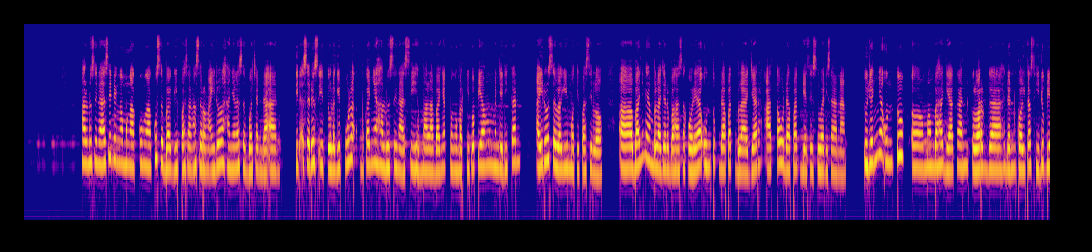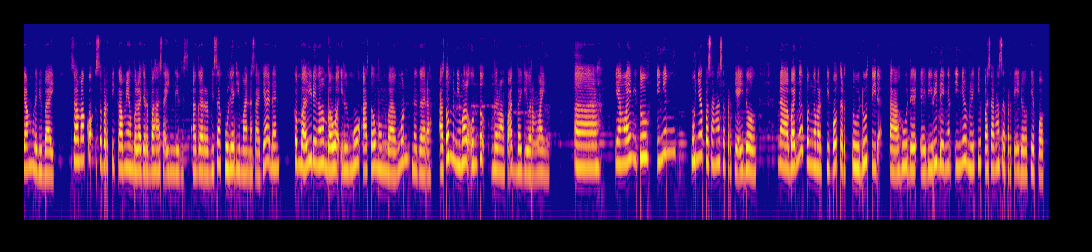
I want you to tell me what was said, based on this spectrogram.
Halusinasi dengan mengaku-ngaku sebagai pasangan seorang idol hanyalah sebuah candaan. Tidak serius itu, lagi pula bukannya halusinasi, malah banyak penggemar K-pop yang menjadikan idol sebagai motivasi lo. Uh, banyak yang belajar bahasa Korea untuk dapat belajar atau dapat beasiswa di sana. Tujuannya untuk uh, membahagiakan keluarga dan kualitas hidup yang lebih baik. Sama kok seperti kamu yang belajar bahasa Inggris agar bisa kuliah di mana saja dan kembali dengan membawa ilmu atau membangun negara atau minimal untuk bermanfaat bagi orang lain. Uh, yang lain itu ingin punya pasangan seperti idol. Nah, banyak penggemar K-pop tertuduh tidak tahu de eh, diri dengan ingin memiliki pasangan seperti idol K-pop.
